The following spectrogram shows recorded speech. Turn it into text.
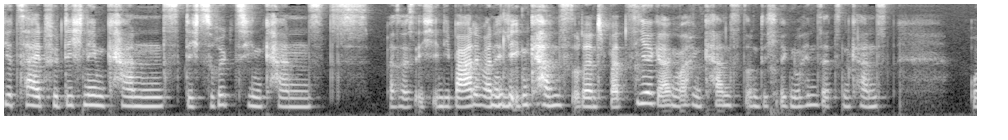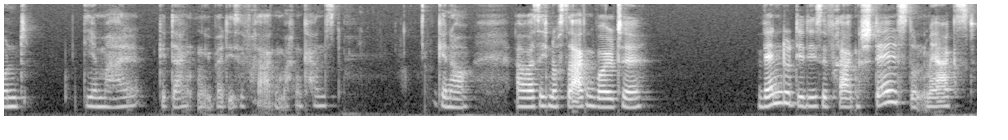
dir Zeit für dich nehmen kannst, dich zurückziehen kannst, was weiß ich, in die Badewanne legen kannst oder einen Spaziergang machen kannst und dich irgendwo hinsetzen kannst und dir mal Gedanken über diese Fragen machen kannst. Genau. Aber was ich noch sagen wollte, wenn du dir diese Fragen stellst und merkst,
